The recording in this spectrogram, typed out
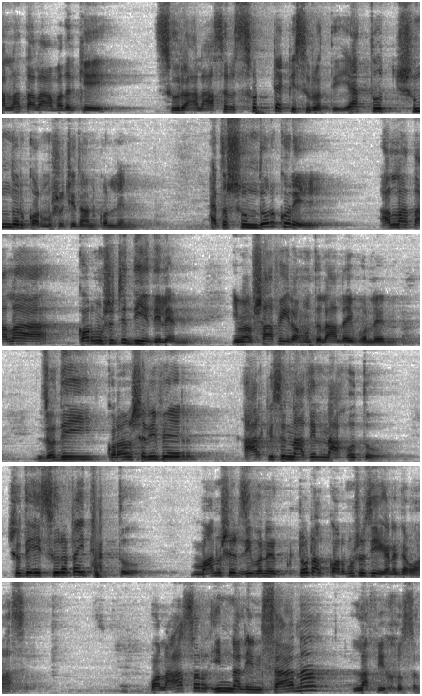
আল্লাহ তালা আমাদেরকে সুরা আল আসর ছোট্ট একটি সুরতে এত সুন্দর কর্মসূচি দান করলেন। এত সুন্দর করে আল্লাহ তালা কর্মসূচি দিয়ে দিলেন। ইমাম শাফি রহমতুল্লাহ আলাই বললেন, যদি কোরআন শরীফের আর কিছু নাজিল না হতো, শুধু এই সুরাটাই থাকতো মানুষের জীবনের টোটাল কর্মসূচি এখানে দেওয়া আছে। আসর ইন্নাল ইনসানা লাফি খুসর।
